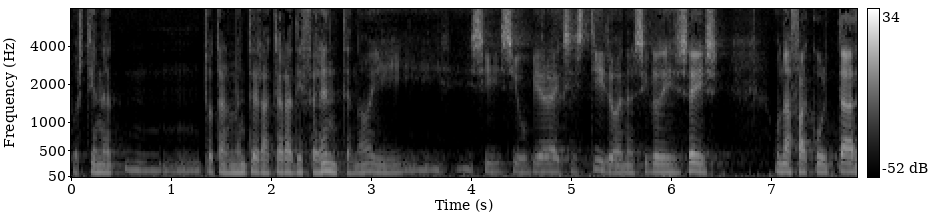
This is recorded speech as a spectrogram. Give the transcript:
pues tiene mm, totalmente la cara diferente, ¿no? Y, si, si, hubiera existido en el siglo XVI una facultad,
